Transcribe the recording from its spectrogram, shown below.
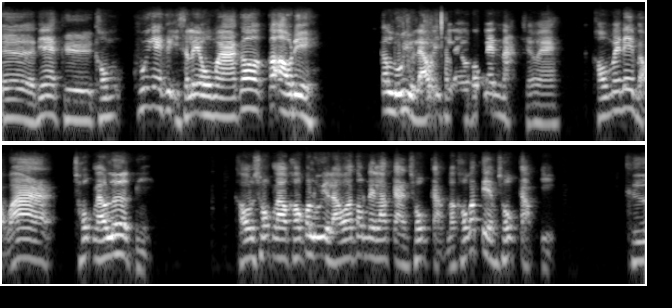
ออ เนี่ยคือเขาพูดง่ายๆคืออิสราเอลมาก็ก็เอาดิก็รู้อยู่แล้วว่าอิสราเอลต้องเล่นหนักใช่ไหมเขาไม่ได้แบบว่าชกแล้วเลิกนี่เขาชกแล้วเขาก็รู้อยู่แล้วว่าต้องได้รับการชกกลับ แล้วเขาก็เตรียมชกกลับอีก คือ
